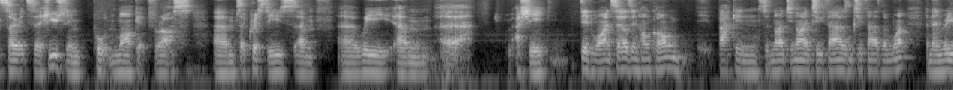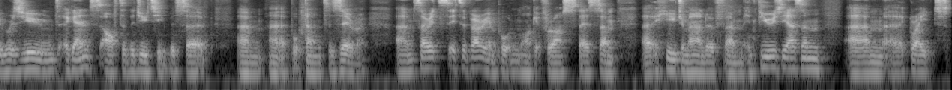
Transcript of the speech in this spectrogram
So it's a hugely important market for us. so Christie's, uh, we uh, actually did wine sales in Hong Kong back in sort of 99, 2000, 2001, and then we resumed again after the duty was uh, um, uh, brought down to zero. Um, so it's it's a very important market for us. There's um, a huge amount of um, enthusiasm, um, great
